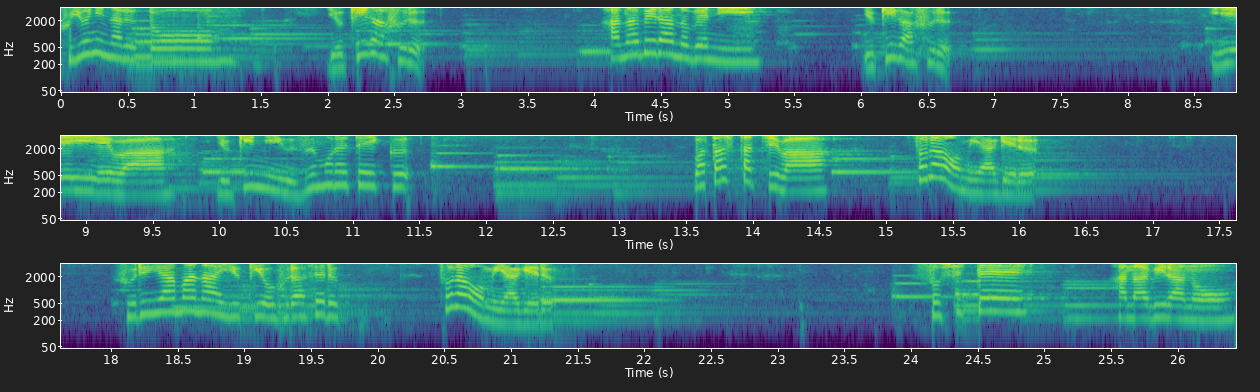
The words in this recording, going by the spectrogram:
冬になると、雪が降る。花びらの上に雪が降る。家々は雪にうずもれていく。私たちは空を見上げる。降り止まない雪を降らせる空を見上げる。そして花びらの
